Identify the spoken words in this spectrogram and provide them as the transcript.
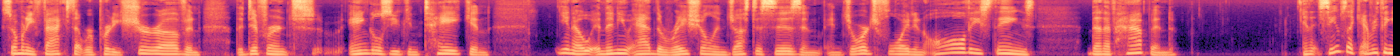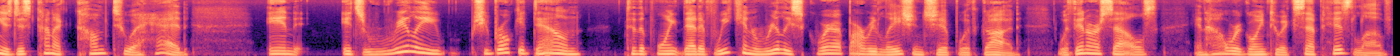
so many facts that we're pretty sure of, and the different angles you can take. And, you know, and then you add the racial injustices and, and George Floyd and all these things that have happened and it seems like everything has just kind of come to a head. And it's really, she broke it down to the point that if we can really square up our relationship with God within ourselves and how we're going to accept His love,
